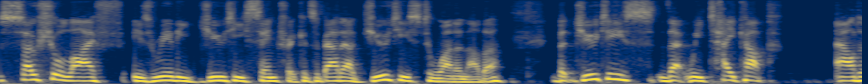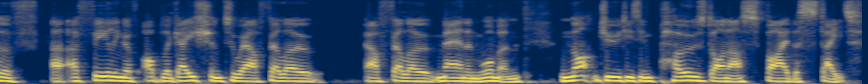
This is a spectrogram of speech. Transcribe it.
social life is really duty centric. It's about our duties to one another, but duties that we take up out of a, feeling of obligation to our fellow our fellow man and woman, not duties imposed on us by the state.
